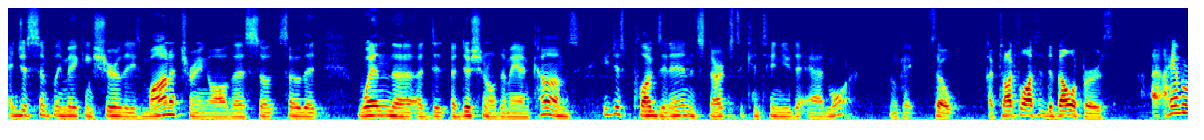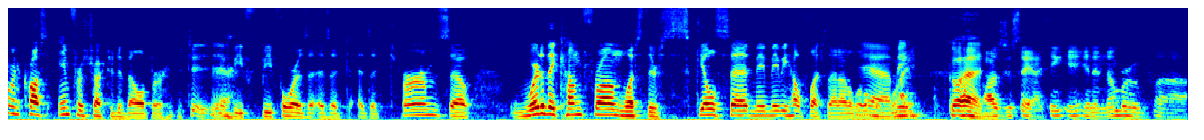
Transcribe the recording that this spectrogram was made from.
and just simply making sure that he's monitoring all this so, so that when the addi- additional demand comes, he just plugs it in and starts to continue to add more. Okay, so I've talked a lot to developers. I, I haven't run across infrastructure developer to, uh, Yeah. bef- before as a, as, a, as a term. So where do they come from? What's their skill set? Maybe, maybe help flesh that out a little yeah, bit. for me. mean, go ahead. I was just saying, I think in, in a number of uh,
